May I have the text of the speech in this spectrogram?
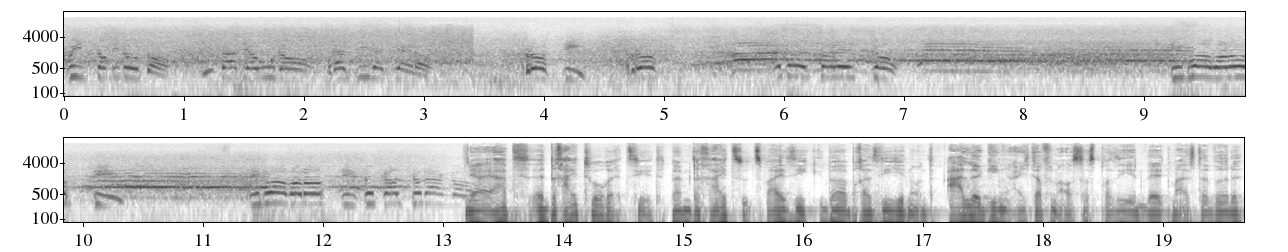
quinto minuto, Italia 1, Brasile 0. Rossi, Rossi, ed è il pareggio. Di nuovo Rossi, Ja, er hat äh, drei Tore erzielt beim 3 zu 2 Sieg über Brasilien und alle gingen eigentlich davon aus, dass Brasilien Weltmeister würde.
